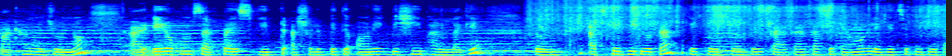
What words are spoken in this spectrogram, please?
পাঠানোর জন্য। আর এরকম সারপ্রাইজ গিফট আসলে পেতে অনেক বেশি ভালো লাগে। তো আজকের ভিডিওটা এ পর্যন্তই। কার কার কাছে কেমন লেগেছে ভিডিওটা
